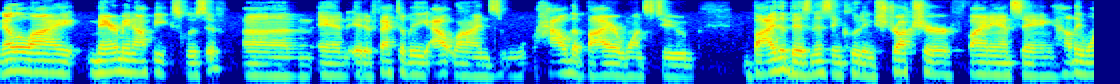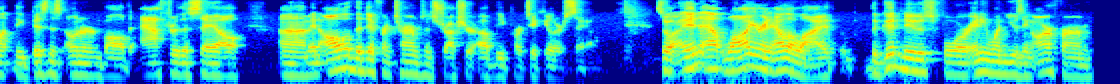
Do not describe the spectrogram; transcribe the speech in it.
an LOI may or may not be exclusive, um, and it effectively outlines how the buyer wants to buy the business, including structure, financing, how they want the business owner involved after the sale, um, and all of the different terms and structure of the particular sale. So, in while you're in LOI, the good news for anyone using our firm,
